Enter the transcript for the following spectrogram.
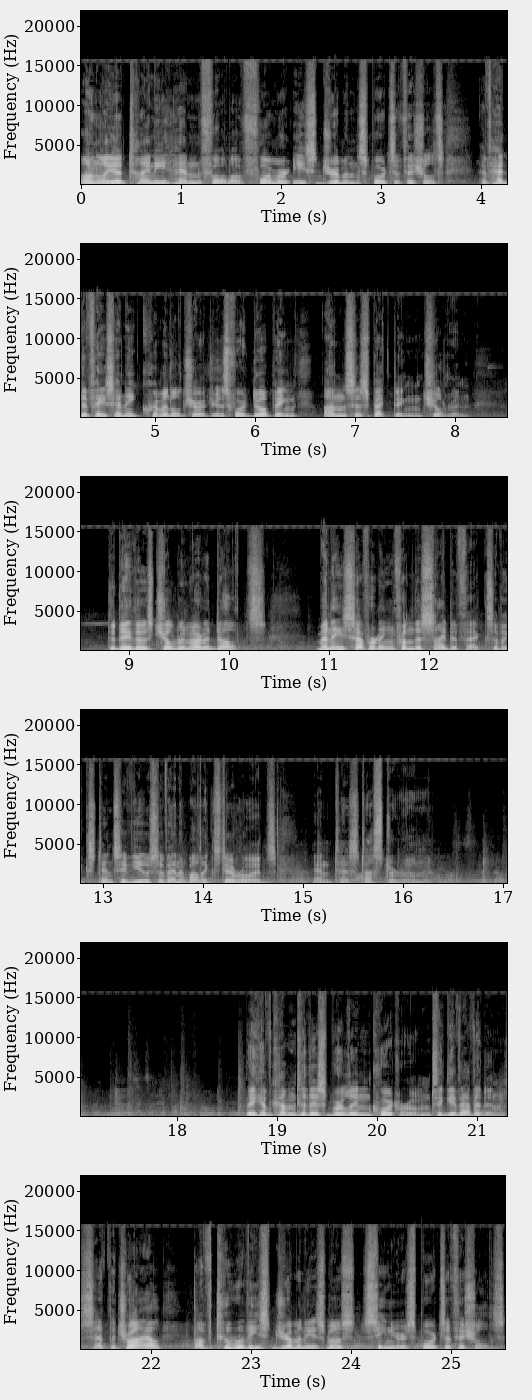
Only a tiny handful of former East German sports officials have had to face any criminal charges for doping unsuspecting children. Today, those children are adults, many suffering from the side effects of extensive use of anabolic steroids and testosterone. They have come to this Berlin courtroom to give evidence at the trial of two of East Germany's most senior sports officials,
